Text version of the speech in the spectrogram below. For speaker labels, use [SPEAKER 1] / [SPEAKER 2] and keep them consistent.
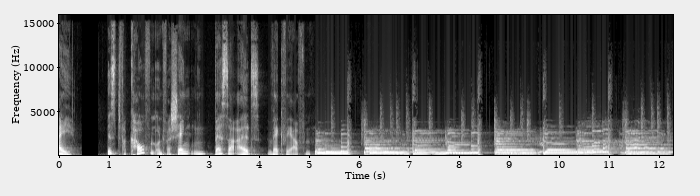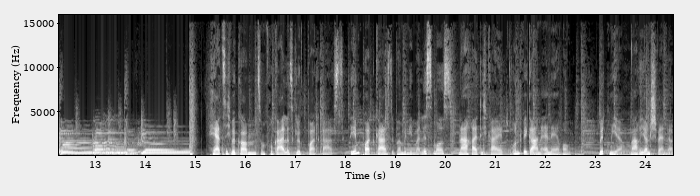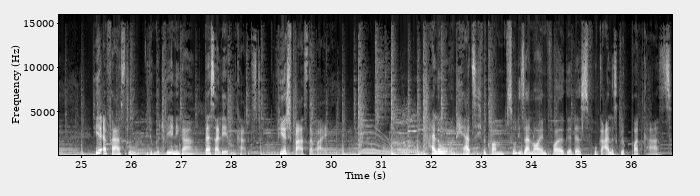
[SPEAKER 1] Hi, ist Verkaufen und Verschenken besser als Wegwerfen? Herzlich willkommen zum Frugales Glück Podcast, dem Podcast über Minimalismus, Nachhaltigkeit und vegane Ernährung. Mit mir, Marion Schwenne. Hier erfährst du, wie du mit weniger besser leben kannst. Viel Spaß dabei! Hallo und herzlich willkommen zu dieser neuen Folge des Frugales Glück Podcasts.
